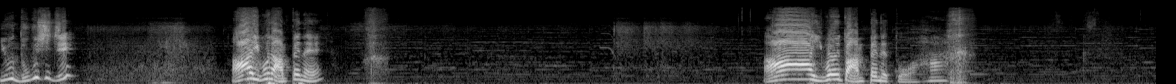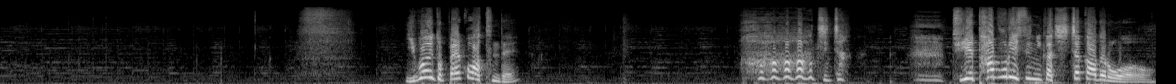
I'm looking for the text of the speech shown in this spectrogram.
이분 누구시지? 아, 이번에 안 빼네. 아, 이번에 또 안 빼네, 또. 아. 이번에 또 뺄 것 같은데. 하하하, 진짜. 뒤에 타불이 있으니까 진짜 까다로워.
